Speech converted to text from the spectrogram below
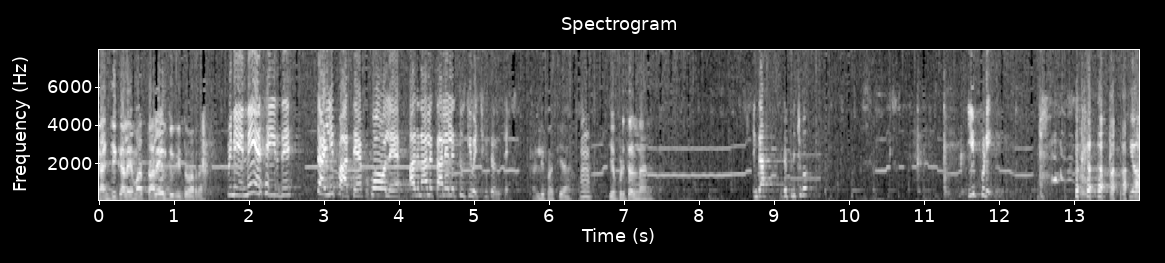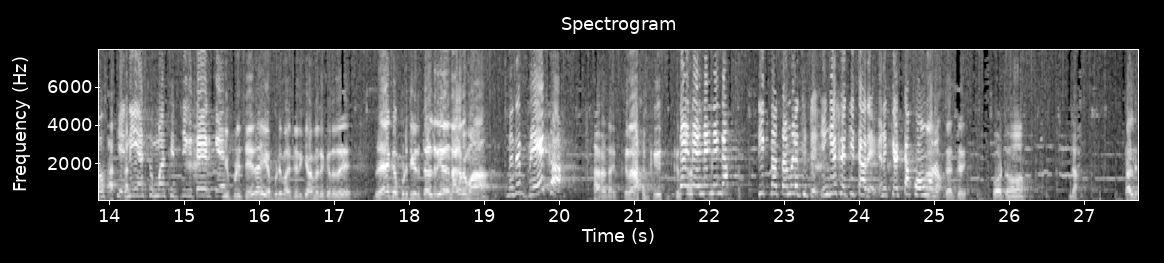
கஞ்சி கலையமா தலையில் தூக்கிட்டு வர்றேன் பின்ன என்னைய செய்யுது தள்ளி பார்த்தேன் போல அதனால தலையில தூக்கி வச்சுக்கிட்டு வந்துட்டேன். தள்ளி பாத்தியா. எப்படி தள்ளின? இந்தா இத பிடிச்சுக்கோ. இப்படி. என்னைய சும்மா சிரிச்சுக்கிட்டே இருக்கேன் இப்படி செய்தா எப்படிமா சிரிக்காம இருக்கிறது? பிரேக்க பிடிச்சிட்டு தள்ளுறியா? நகரமா? பிரேக்கா அட கிராக்கு திட்டினா தமிழ திட்டு. இங்கிலீஷ்ல திட்டாதே எனக்கு கெட்ட கோவம் சரி. போட்டோம். இந்தா தள்ளு.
